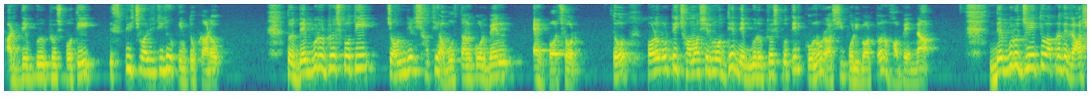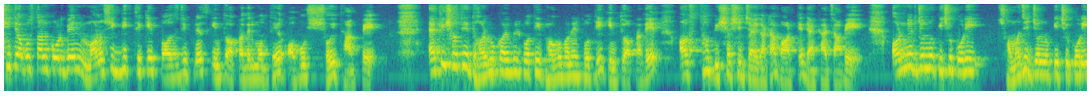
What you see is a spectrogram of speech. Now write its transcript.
আর দেবগুরু বৃহস্পতি স্পিরিচুয়ালিটিরও কিন্তু কারক। তো দেবগুরু বৃহস্পতি চন্দ্রের সাথে অবস্থান করবেন এক বছর। তো পরবর্তী ছ মাসের মধ্যে দেবগুরু বৃহস্পতির কোনো রাশি পরিবর্তন হবে না। দেবগুরু যেহেতু আপনাদের রাশিতে অবস্থান করবেন, মানসিক দিক থেকে পজিটিভনেস কিন্তু আপনাদের মধ্যে অবশ্যই থাকবে। একই সাথে ধর্মকর্মের প্রতি, ভগবানের প্রতি কিন্তু আপনাদের আস্থা বিশ্বাসের জায়গাটা বাড়তে দেখা যাবে। অন্যের জন্য কিছু করি, সমাজের জন্য কিছু করি,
